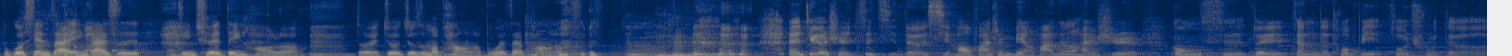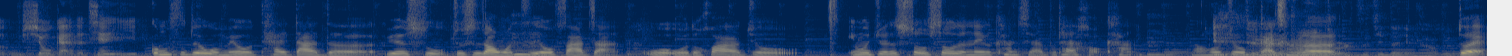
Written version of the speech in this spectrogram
不过现在应该是已经确定好了，嗯对，就就这么胖了，不会再胖了。嗯，哎，这个是自己的喜好发生变化呢，还是公司对咱们的 Toby 做出的修改的建议？公司对我没有太大的约束，就是让我自由发展。我我的话就，因为觉得瘦瘦的那个看起来不太好看，嗯，然后就改成了就是自己的一个考虑。对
